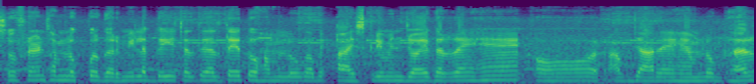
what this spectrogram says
सो so फ्रेंड्स हम लोग को गर्मी लग गई है चलते चलते तो हम लोग अब आइसक्रीम इन्जॉय कर रहे हैं और अब जा रहे हैं हम लोग घर।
